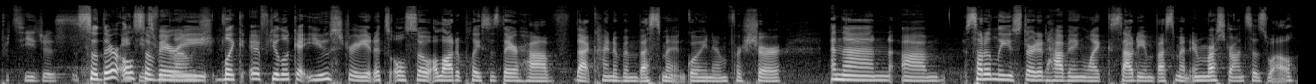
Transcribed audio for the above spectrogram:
prestigious. So they're also very Lounge. like if you look at U Street, it's also a lot of places there have that kind of investment going in for sure. And then um, suddenly you started having like Saudi investment in restaurants as well,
